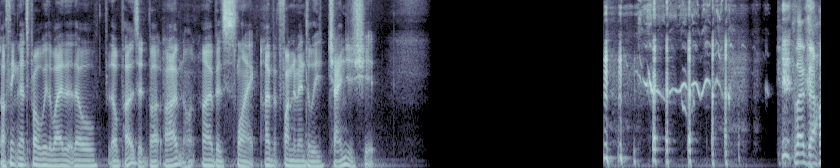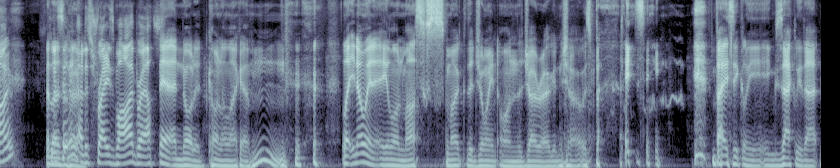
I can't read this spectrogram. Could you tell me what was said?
I think that's probably the way that they'll they'll pose it, but I hope not. I hope it's like I hope it fundamentally changes shit. For those at home listening, I just raised my eyebrows. Yeah, and nodded, kind of like a hmm. like you know when Elon Musk smoked the joint on the Joe Rogan show, it was basically, basically exactly that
